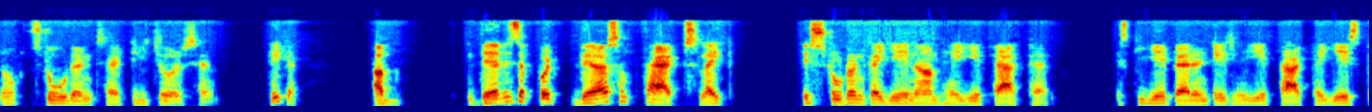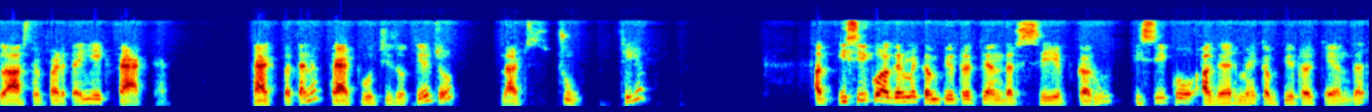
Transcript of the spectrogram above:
नो स्टूडेंट्स है टीचर्स हैं। ठीक है? अब there is a there are some facts like इस स्टूडेंट का ये नाम है, ये फैक्ट है। इसकी ये पेरेंटेज है, ये फैक्ट है, ये इस क्लास में पढ़ता है, ये एक फैक्ट है। फैक्ट पता है ना? फैक्ट वो चीज़ होती है जो दैट्स ट्रू ठीक है? अब इसी को अगर मैं कंप्यूटर के अंदर सेव करूँ, इसी को अगर मैं कंप्यूटर के अंदर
